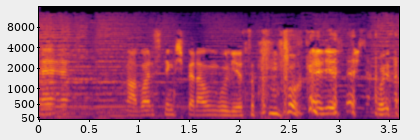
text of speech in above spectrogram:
É, agora você tem que esperar um engolir essa porcaria de biscoito.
